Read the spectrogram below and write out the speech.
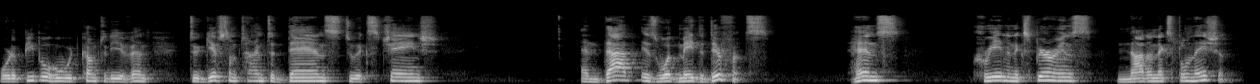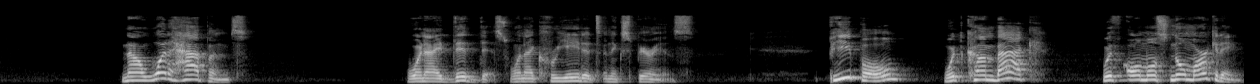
or the people who would come to the event to give some time to dance, to exchange. And that is what made the difference. Hence, create an experience, not an explanation. Now, what happened when I did this, when I created an experience? People would come back with almost no marketing.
